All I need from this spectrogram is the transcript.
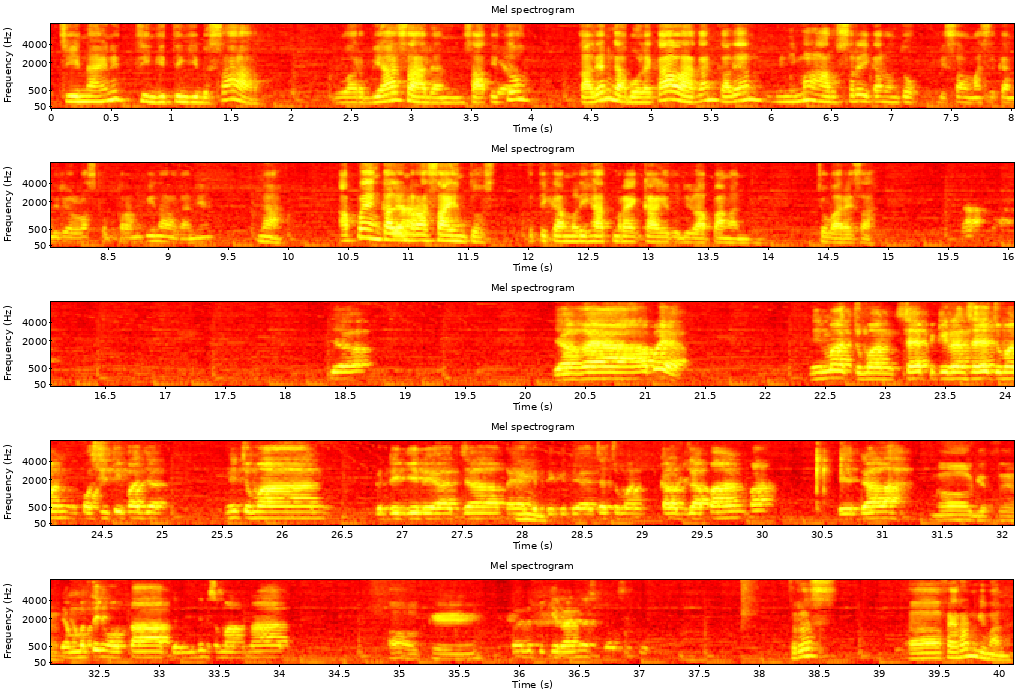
Cina ini tinggi-tinggi besar luar biasa. Dan saat Ya. itu kalian nggak boleh kalah kan? Kalian minimal harus seri kan untuk bisa memastikan diri lolos ke putaran final kan ya? Nah apa yang kalian Ya. rasain tuh ketika melihat mereka gitu di lapangan tuh coba Reza. Ya. Ya kayak apa ya? Ini mah cuman saya pikiran saya cuman positif aja. Ini cuman gede-gede aja kayak Hmm. gede-gede aja cuman kalau di lapangan pak beda lah. Oh gitu. Yang penting otak yang penting semangat. Oh oke. Itu aja pikirannya positif. Terus eh, Veron gimana?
